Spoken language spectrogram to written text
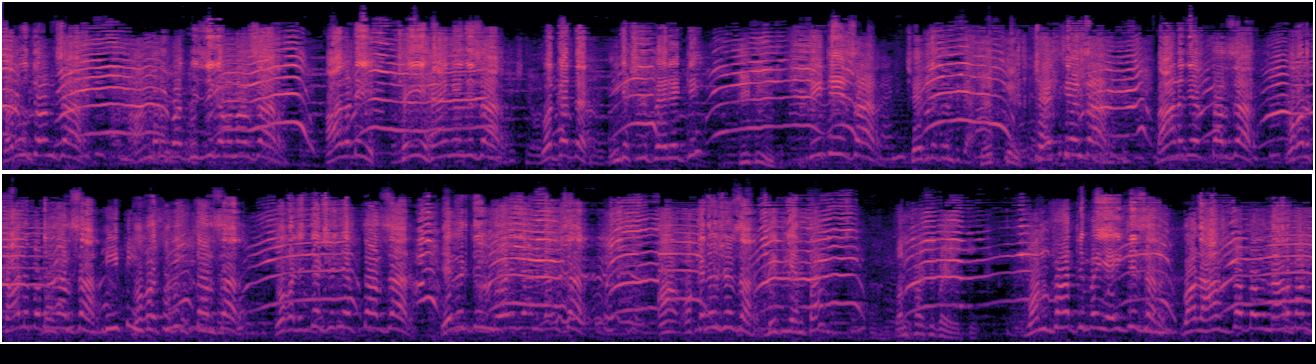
జరుగుతుంది సార్. అందరూ బిజీగా ఉన్నారు సార్. ఆల్రెడీ చెయ్యి హ్యాంగ్ అయింది సార్. Okay sir. ఇంజక్షన్ పేరేంటి టీటీ. సార్. చేతికి. సార్. బాగానే చెప్తారు సార్. ఒకరు కాళ్ళు పట్టుకున్నారు సార్. ఒకరు చూపిస్తారు సార్. ఒకరు ఇంజక్షన్ చెప్తారు సార్. ఎవ్రీథింగ్ గోయింగ్ సార్. ఆ, ఒక్క నిమిషం సార్. బీపీ ఎంత? One forty five one forty by eighty sir. వాళ్ళ హాస్పిటల్ నార్మల్.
